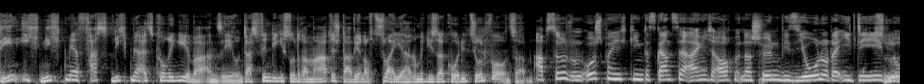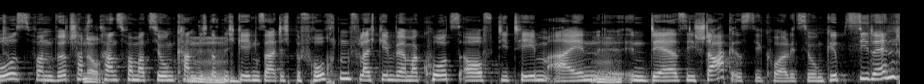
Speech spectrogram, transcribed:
den ich nicht mehr, fast nicht mehr als korrigierbar ansehe. Und das finde ich so dramatisch, da wir noch zwei Jahre mit dieser Koalition vor uns haben. Absolut. Und ursprünglich ging das Ganze ja eigentlich auch mit einer schönen Vision oder Idee Absolut. los. Von Wirtschaftstransformation kann mhm. sich das nicht gegenseitig befruchten. Vielleicht gehen wir mal kurz auf die Themen ein, mhm. in der sie stark ist, die Koalition. Gibt's sie denn?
